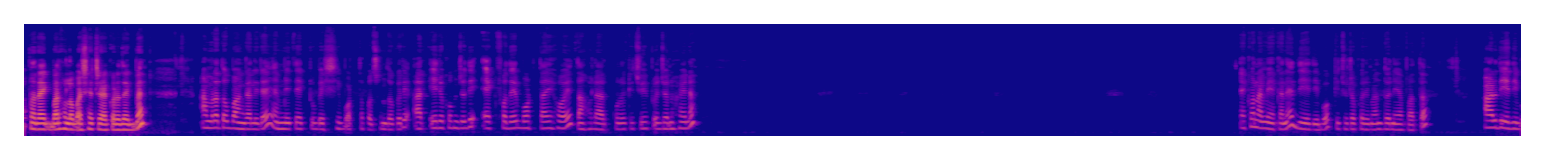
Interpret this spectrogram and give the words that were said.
আপনারা একবার হলো বাসায় ট্রাই করে দেখবেন। আমরা তো বাঙালিরাই, এমনিতে একটু বেশি ভর্তা পছন্দ করি। আর এরকম যদি এক ফদের ভর্তাই হয়, তাহলে আর কোনো কিছুই প্রয়োজন হয় না। এখন আমি এখানে দিয়ে দিব কিছুটা পরিমাণ ধনিয়া পাতা। আর দিয়ে দিব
